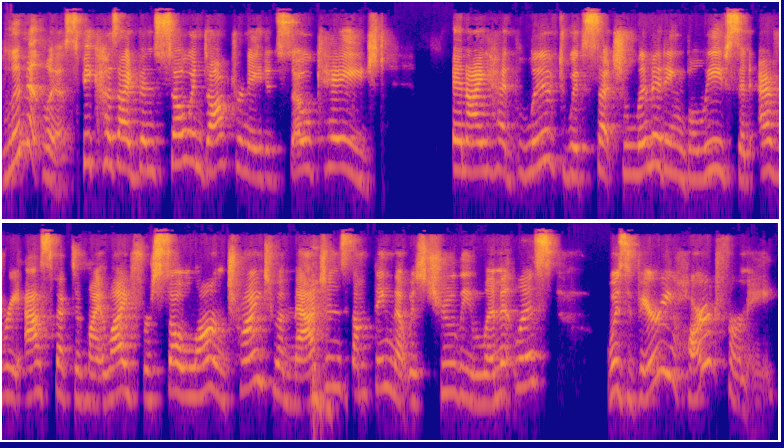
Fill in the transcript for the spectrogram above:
limitless because I'd been so indoctrinated, so caged. And I had lived with such limiting beliefs in every aspect of my life for so long. Trying to imagine mm. something that was truly limitless was very hard for me.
